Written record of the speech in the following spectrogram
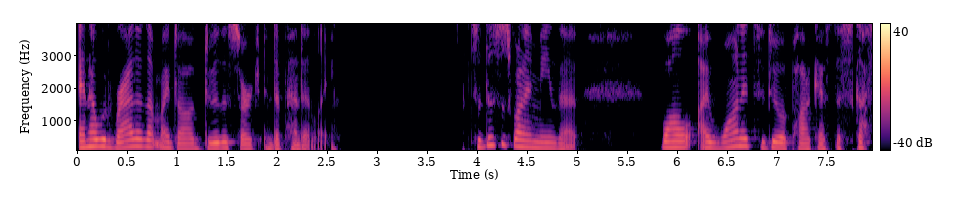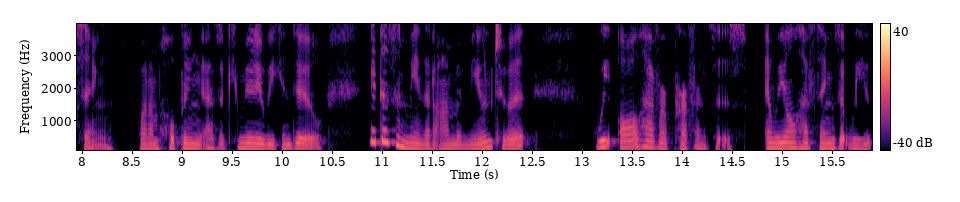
And I would rather that my dog do the search independently. So, this is what I mean that while I wanted to do a podcast discussing what I'm hoping as a community we can do, it doesn't mean that I'm immune to it. We all have our preferences and we all have things that we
